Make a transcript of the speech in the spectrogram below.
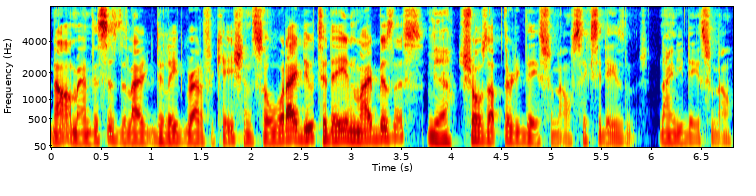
No, man, this is delayed, delayed gratification. So what I do today in my business Yeah. shows up 30 days from now, 60 days, 90 days from now.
